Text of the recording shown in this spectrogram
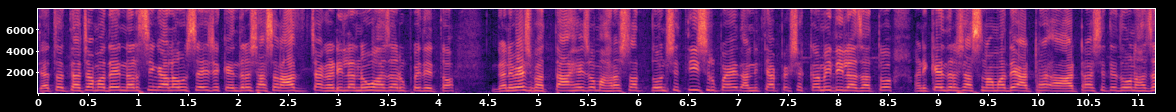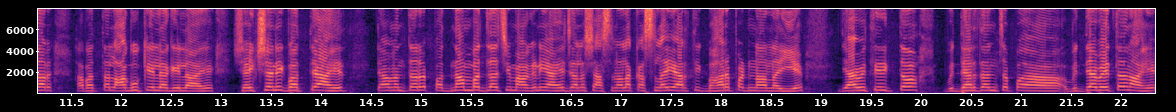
त्याचं त्याच्यामध्ये नर्सिंग अलाउन्स आहे जे केंद्र शासन आजच्या घडीला नऊ हजार रुपये देतं. गणवेश भत्ता आहे जो महाराष्ट्रात दोनशे तीस रुपये आहेत आणि त्यापेक्षा कमी दिला जातो आणि केंद्र शासनामध्ये अठरा अठराशे ते दोन हजार हा भत्ता लागू केला गेला आहे. शैक्षणिक भत्ते आहेत त्यानंतर पदनाम बदलाची मागणी आहे ज्याला शासनाला कसलाही आर्थिक भार पडणार नाही आहे या व्यतिरिक्त विद्यार्थ्यांचं प विद्यावेतन आहे.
